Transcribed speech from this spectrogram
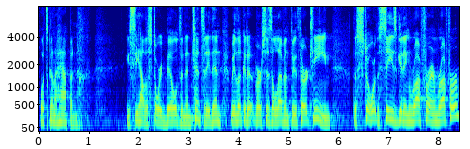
What's going to happen? You see how the story builds in intensity. Then we look at it verses 11 through 13. The, store, the sea's getting rougher and rougher.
